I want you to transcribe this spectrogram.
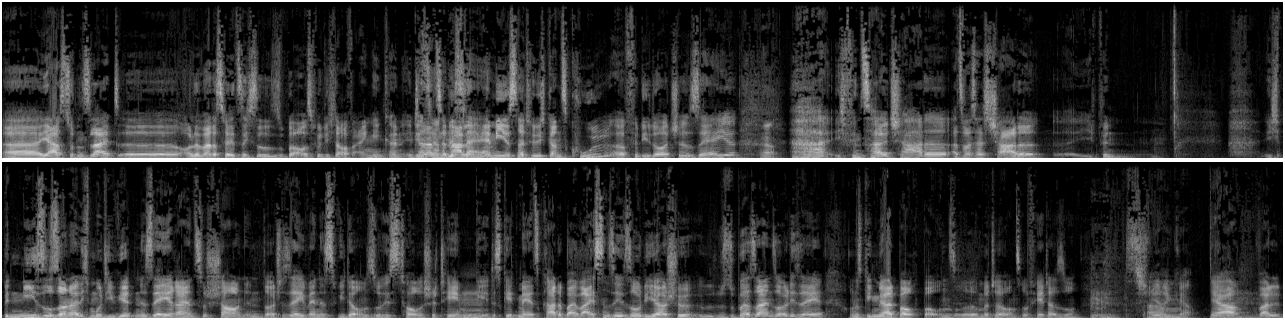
Äh, ja, es tut uns leid, äh, Oliver, dass wir jetzt nicht so super ausführlich darauf eingehen können. Internationale Emmy ist natürlich ganz cool äh, für die deutsche Serie. Ja. Ah, ich find's halt schade, also was heißt schade? Äh, Ich bin ich bin nie so sonderlich motiviert, in eine Serie reinzuschauen, in eine deutsche Serie, wenn es wieder um so historische Mhm. Themen geht. Es geht mir jetzt gerade bei Weißensee so, die ja schön, super sein soll, die Serie. Und es ging mir halt auch bei unsere Mütter, unsere Väter so. Das ist schwierig, Ähm, ja. Ja, weil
